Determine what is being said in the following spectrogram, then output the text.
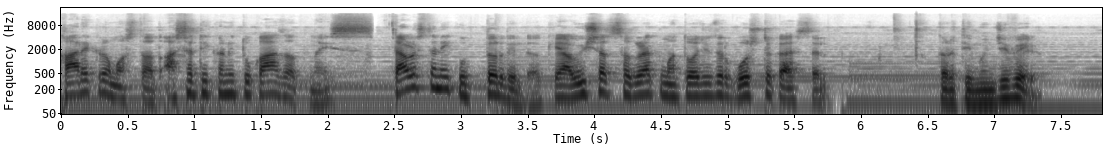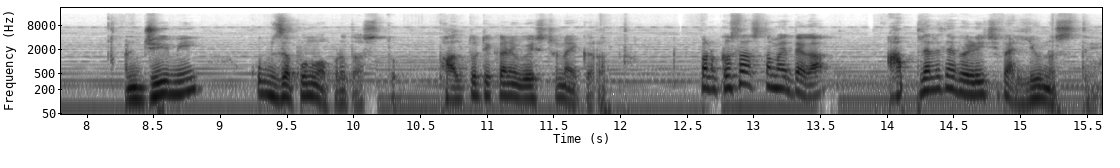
कार्यक्रम असतात अशा ठिकाणी तू का जात नाहीस? त्यावेळेस त्याने एक उत्तर दिलं की आयुष्यात सगळ्यात महत्त्वाची जर गोष्ट काय असेल तर ती म्हणजे वेळ. आणि जी मी खूप जपून वापरत असतो. फालतू ठिकाणी वेस्ट नाही करत. पण कसं असतं माहिती आहे का? आपल्याला त्या वेळेची व्हॅल्यू नसते.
